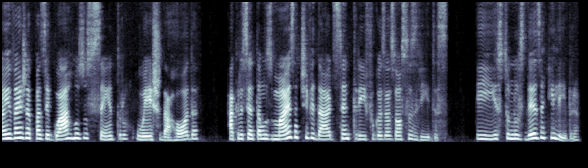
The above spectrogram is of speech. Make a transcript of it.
ao invés de apaziguarmos o centro, o eixo da roda, acrescentamos mais atividades centrífugas às nossas vidas, e isto nos desequilibra.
